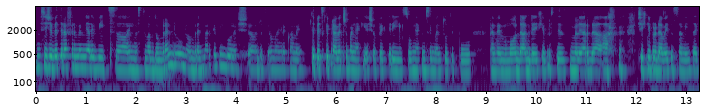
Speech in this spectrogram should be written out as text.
Myslíš, že by teda firmy měly víc eh, investovat do brandu, do brand marketingu, než eh, do té online reklamy? Typicky právě třeba nějaké e-shopy, které jsou v nějakém segmentu typu nevím, moda, kde jich je prostě miliarda a všichni prodávají to samý, tak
